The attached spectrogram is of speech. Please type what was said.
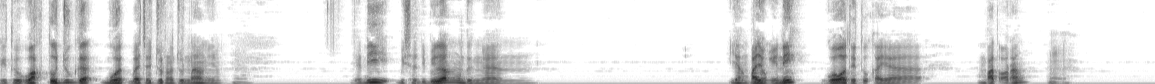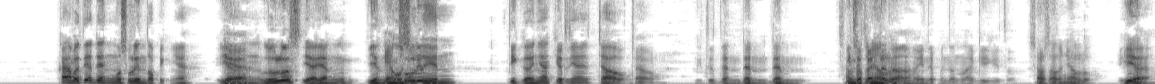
gitu waktu juga buat baca jurnal-jurnalnya Hmm. jadi bisa dibilang dengan yang payung ini gue waktu itu kayak empat orang Hmm. kan berarti ada yang ngusulin topiknya Iya. yang lulus ya yang yang, yang ngusulin. ngusulin tiganya akhirnya caw Ciao. gitu dan dan dan salah satunya independen lu eh, independen lagi gitu salah satunya lu iya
